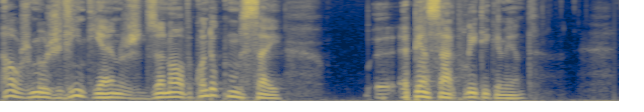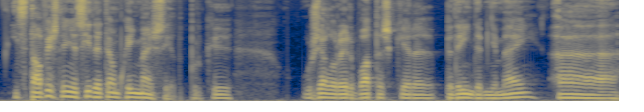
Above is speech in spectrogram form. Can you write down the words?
aos meus 20 anos, 19, quando eu comecei a pensar politicamente, isso talvez tenha sido até um bocadinho mais cedo, porque o Gé Loureiro Botas, que era padrinho da minha mãe, uh,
